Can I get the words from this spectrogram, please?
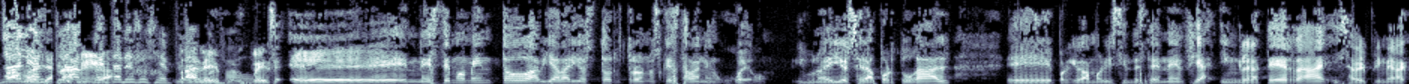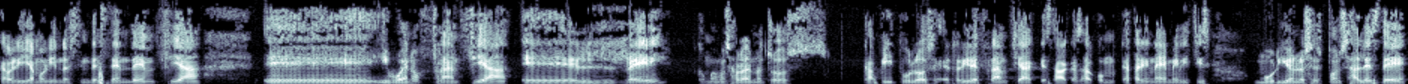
Dale al plan, cuéntanos ese plan. Vale, pues eh, en este momento había varios tronos que estaban en juego. Y uno de ellos era Portugal, eh, porque iba a morir sin descendencia, Inglaterra, Isabel I acabaría muriendo sin descendencia, eh, y bueno, Francia, el rey, como hemos hablado en otros capítulos, el rey de Francia, que estaba casado con Catalina de Médicis, murió en los esponsales de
